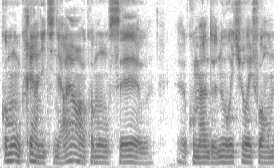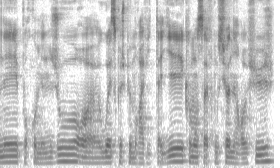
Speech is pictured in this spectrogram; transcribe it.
comment on crée un itinéraire comment on sait euh, combien de nourriture il faut emmener pour combien de jours où est-ce que je peux me ravitailler comment ça fonctionne un refuge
